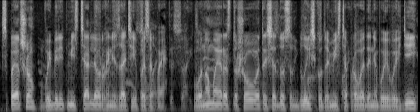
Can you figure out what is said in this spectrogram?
Спершу виберіть місця для організації ПЗП. Воно має розташовуватися досить близько до місця проведення бойових дій,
